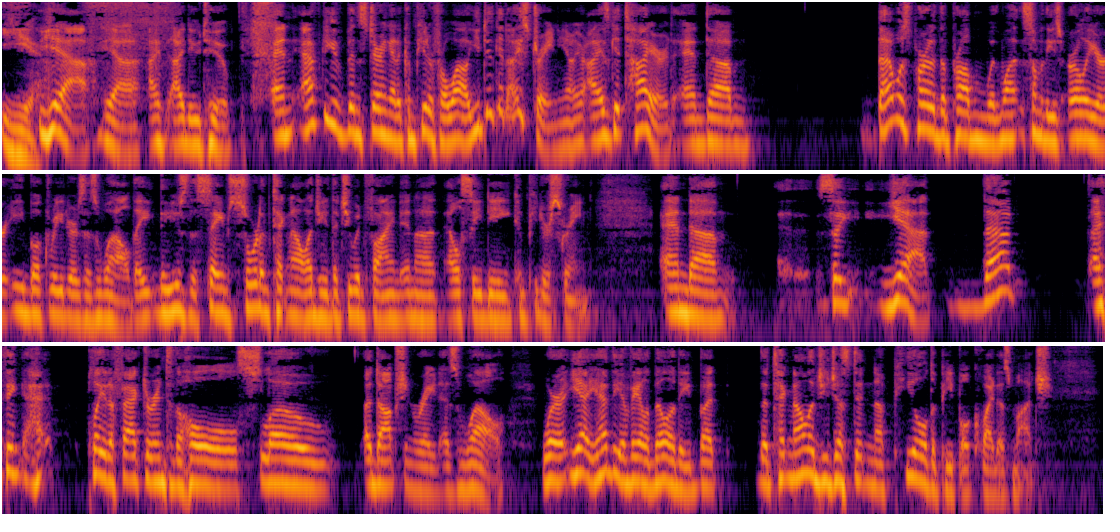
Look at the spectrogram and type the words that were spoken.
yeah. Yeah, yeah, I, I do too. And after you've been staring at a computer for a while, you do get eye strain. You know, your eyes get tired, and um, that was part of the problem with one, some of these earlier ebook readers as well. They they use the same sort of technology that you would find in a LCD computer screen, and um, so yeah, that I think ha- played a factor into the whole slow adoption rate as well. Where yeah, you had the availability, but the technology just didn't appeal to people quite as much.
